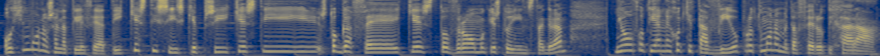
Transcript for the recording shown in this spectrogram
όχι μόνο σε ένα τηλεθεατή και στη σύσκεψη και στη, στον καφέ και στο δρόμο και στο Instagram νιώθω ότι αν έχω και τα δύο προτιμώ να μεταφέρω τη χαρά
